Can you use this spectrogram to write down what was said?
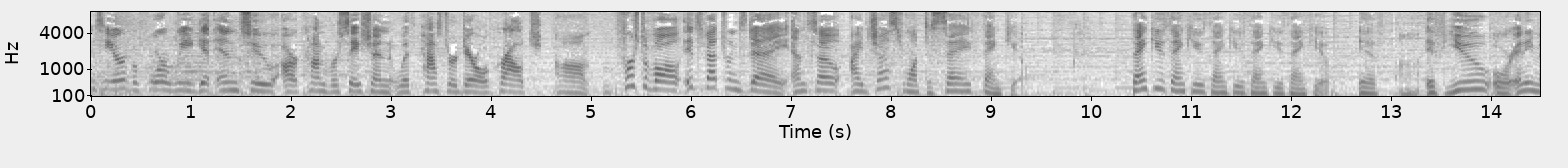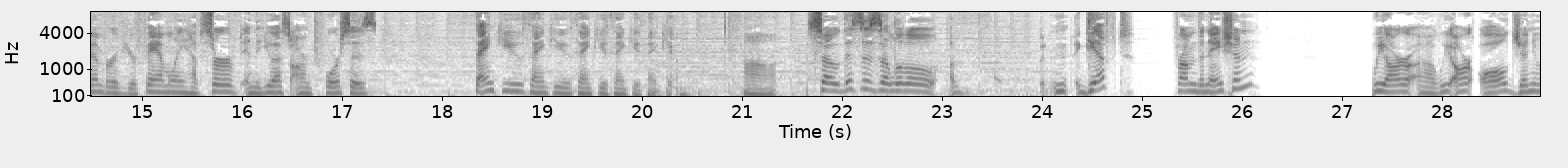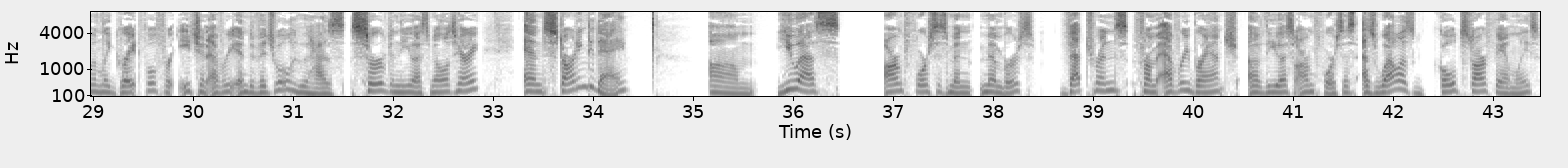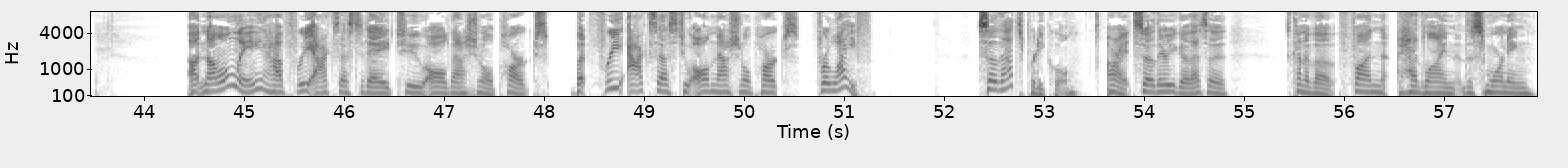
Headlines here before we get into our conversation with Pastor Daryl Crouch. Um, first of all, it's Veterans Day, and so I just want to say thank you. Thank you, thank you, thank you, thank you, thank you. If uh, if you or any member of your family have served in the U.S. Armed Forces, thank you, thank you, thank you, thank you, thank you. Uh, so this is a little uh, gift from the nation we are uh, we are all genuinely grateful for each and every individual who has served in the U.S. military, and starting today, um, U.S. Armed Forces men- members, veterans from every branch of the U.S. Armed Forces, as well as Gold Star families, uh, not only have free access today to all national parks, but free access to all national parks for life. So that's pretty cool. All right, so there you go. That's a it's kind of a fun headline this morning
